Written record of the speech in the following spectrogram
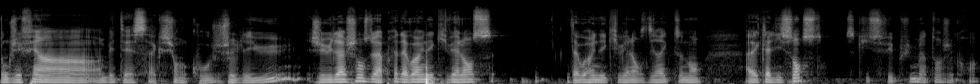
Donc j'ai fait un, BTS Action Co, je l'ai eu. J'ai eu la chance de, après d'avoir une équivalence, d'avoir une équivalence directement avec la licence, ce qui se fait plus maintenant, je crois.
